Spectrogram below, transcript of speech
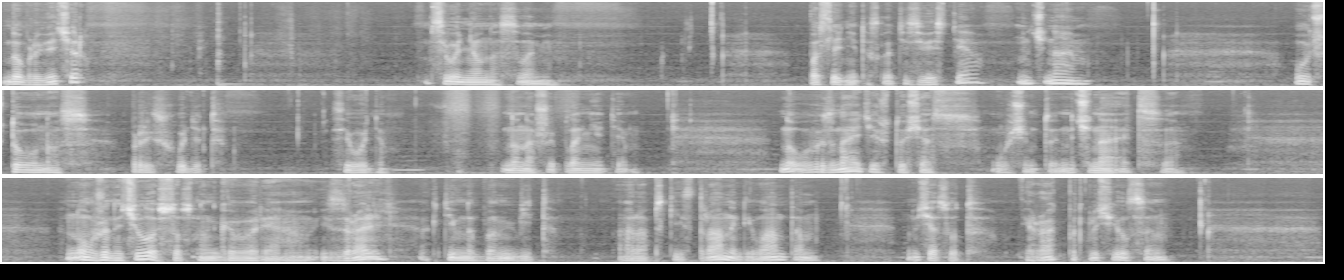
Добрый вечер. Сегодня у нас с вами последние, так сказать, известия. Начинаем. Вот что у нас происходит сегодня на нашей планете. Ну, вы знаете, что сейчас, в общем-то, начинается ну, уже началось, собственно говоря. Израиль активно бомбит арабские страны, Ливан там. Ну, сейчас вот Ирак подключился,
